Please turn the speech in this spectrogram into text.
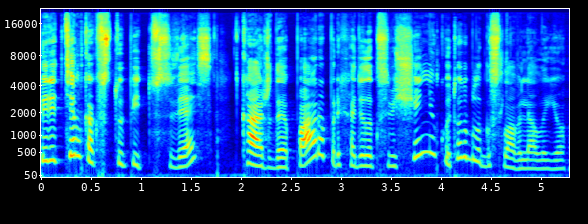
Перед тем, как вступить в связь, Каждая пара приходила к священнику, и тот благословлял ее.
